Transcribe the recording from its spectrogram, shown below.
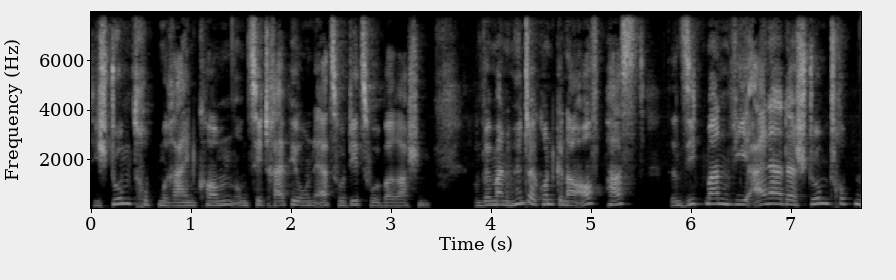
die Sturmtruppen reinkommen, um C3PO und R2D zu überraschen. Und wenn man im Hintergrund genau aufpasst, dann sieht man, wie einer der Sturmtruppen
